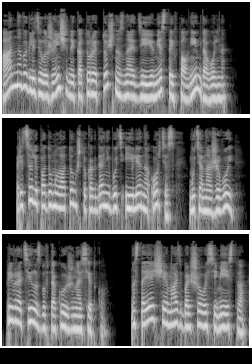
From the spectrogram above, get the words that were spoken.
Анна выглядела женщиной, которая точно знает, где ее место и вполне им довольна. Рицоли подумала о том, что когда-нибудь и Елена Ортис, будь она живой, превратилась бы в такую же наседку. Настоящая мать большого семейства,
